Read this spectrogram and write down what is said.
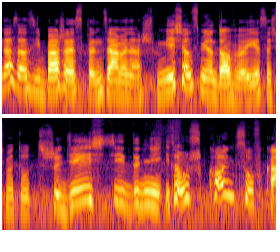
Na Zanzibarze spędzamy nasz miesiąc miodowy. Jesteśmy tu 30 dni i to już końcówka.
